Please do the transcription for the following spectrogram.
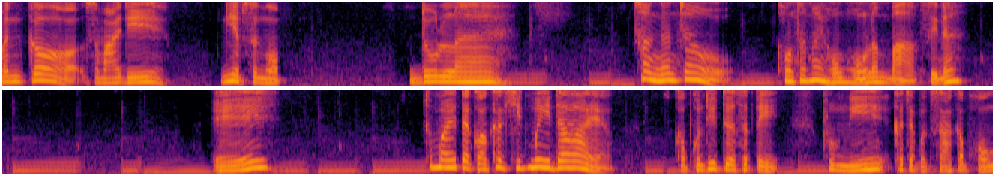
มันก็สบายดี เงียบสงบ ดูแล ถ้างั้นเจ้า คงทำให้หงหงลำบากสินะ เอ๊ะทำไมแต่ก่อนข้าคิดไม่ได้อะขอบคุณที่เตือนสติ พรุ่งนี้ข้าจะปรึกษากับหง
